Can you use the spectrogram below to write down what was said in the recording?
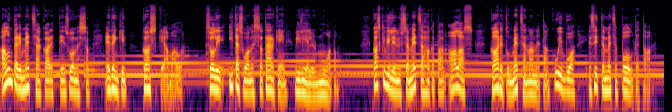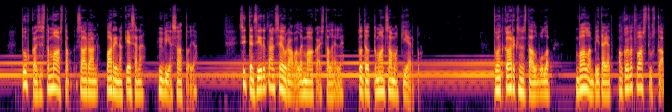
Alun perin metsää kaadettiin Suomessa etenkin kaskeamalla. Se oli Itä-Suomessa tärkein viljelyn muoto. Kaskiviljelyssä metsä hakataan alas, kaadetun metsän annetaan kuivua ja sitten metsä poltetaan. Tuhkaisesta maasta saadaan parina kesänä hyviä satoja. Sitten siirrytään seuraavalle maakaistaleelle toteuttamaan sama kierto. 1800-luvulla vallanpitäjät alkoivat vastustaa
